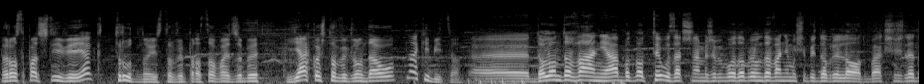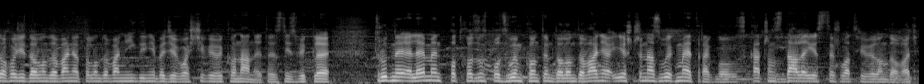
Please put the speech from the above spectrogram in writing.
rozpaczliwie. Jak trudno jest to wypracować, żeby jakoś to wyglądało dla kibica? E, do lądowania, bo od tyłu zaczynamy, żeby było dobre lądowanie, musi być dobry lot, bo jak się źle dochodzi do lądowania, to lądowanie nigdy nie będzie właściwie wykonane. To jest niezwykle trudny element, podchodząc pod złym kątem do lądowania i jeszcze na złych metrach, bo skacząc dalej jest też łatwiej wylądować.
